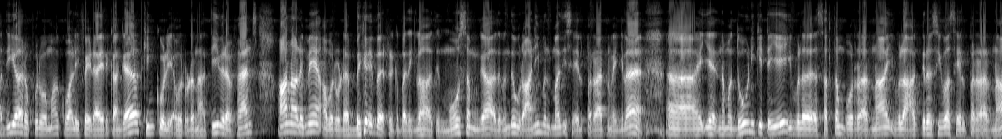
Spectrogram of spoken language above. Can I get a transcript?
அதிகாரப்பூர்வமாக குவாலிஃபைட் ஆகியிருக்காங்க கிங் கோலி அவரோட நான் தீவிர ஃபேன்ஸ் ஆனாலுமே அவரோட பிஹேவியர் இருக்குது பார்த்தீங்களா அது மோசம்ங்க. அது வந்து ஒரு அனிமல் மாதிரி செயல்படுறாருன்னு வைங்களேன். நம்ம தோனிக்கிட்டேயே இவ்வளோ சத்தம் போடுறாருனா இவ்வளோ அக்ரஸிவாக செயல்படுறாருனா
